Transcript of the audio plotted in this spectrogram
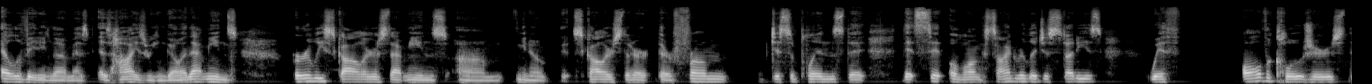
elevating them as as high as we can go. And that means early scholars. That means um, you know scholars that are they're from disciplines that that sit alongside religious studies with all the closures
